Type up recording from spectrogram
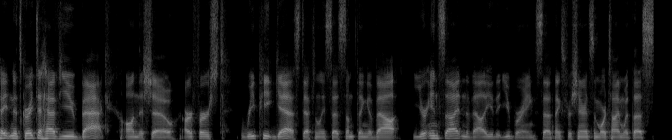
Payton, it's great to have you back on the show. Our first repeat guest definitely says something about your insight and the value that you bring. So thanks for sharing some more time with us.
